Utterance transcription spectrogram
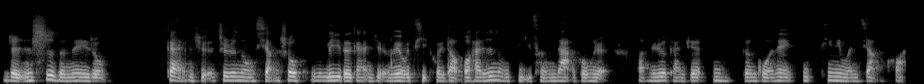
人士的那种感觉，就是那种享受福利的感觉，没有体会到。我还是那种底层打工人，反正就感觉，嗯，跟国内听你们讲话，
